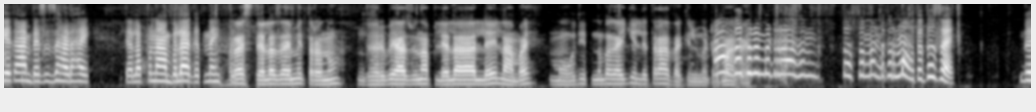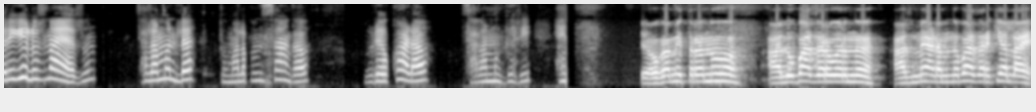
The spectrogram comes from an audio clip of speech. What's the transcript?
एक आंब्याचं झाड आहे. त्याला पण आंब लागत नाही रस्त्याला जाय मित्रांनो. घर बी अजून आपल्याला लय लांब आहे. मग इथनं बघायला गेलं तर अर्धा किलोमीटर अर्धा. किलोमीटर अजून तसं म्हणलं तर महत्वाच आहे. घरी गेलोच नाही अजून. चला म्हणलं तुम्हाला पण सांगाव. व्हिडिओ काढाव. चला मग घरी. बघा मित्रांनो आलो बाजारवरनं आज मॅडमनं बाजार केलाय.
